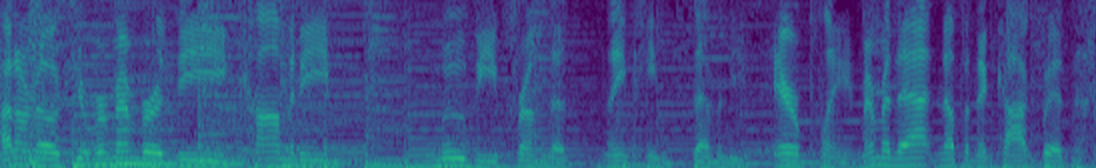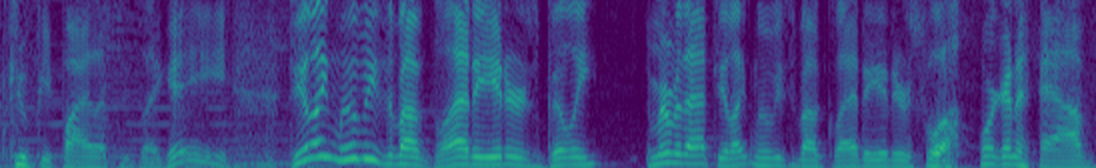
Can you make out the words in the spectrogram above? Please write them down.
I don't know if you remember the comedy movie from the 1970s, Airplane. Remember that? And up in the cockpit, the goofy pilots, he's like, hey, do you like movies about gladiators, Billy? Remember that? Do you like movies about gladiators? Well, we're going to have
